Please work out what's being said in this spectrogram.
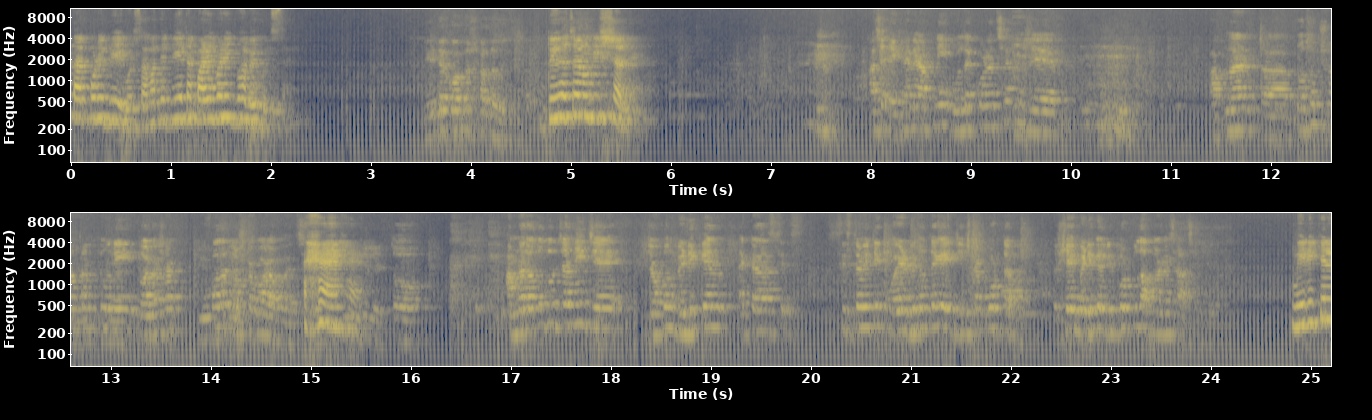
তারপরে বিয়ে করছে আমাদের বিয়েটা পারিবারিকভাবে হয়েছে। এটা কত সালে হয়েছে? দুই হাজার উনিশ সালে। আচ্ছা এখানে আপনি উল্লেখ করেছেন যে আপনার আহ, প্রথম সন্তানকে উনি গর্ভাশয় ফলে নষ্ট করা হয়েছে। হ্যাঁ হ্যাঁ। তো আমরা যতদূর জানি যে যখন মেডিকেল একটা সিস্টেমেটিক ওয়ের ভিতর থেকে এই জিনিসটা করতে হয় তো সেই মেডিকেল রিপোর্টগুলো আপনার কাছে আছে? মেডিকেল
